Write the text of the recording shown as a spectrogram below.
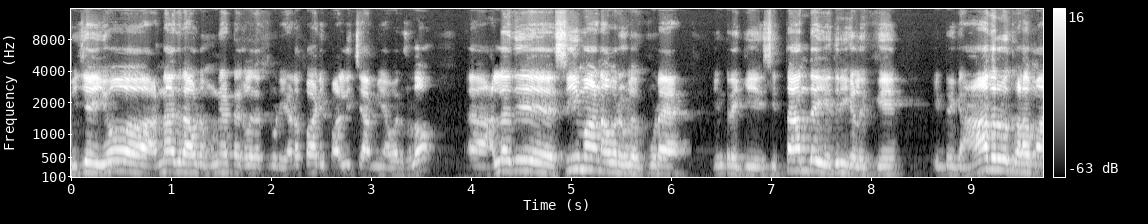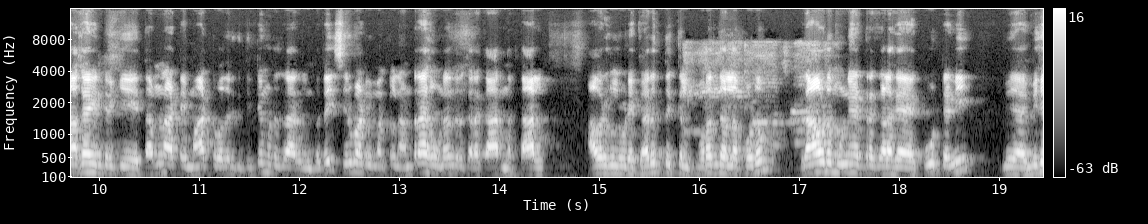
விஜயோ அண்ணா திராவிட முன்னேற்ற கழகத்தினுடைய எடப்பாடி பழனிசாமி அவர்களோ அல்லது சீமான் அவர்களோ கூட இன்றைக்கு சித்தாந்த எதிரிகளுக்கு இன்றைக்கு ஆதரவு களமாக இன்றைக்கு தமிழ்நாட்டை மாற்றுவதற்கு திட்டமிடுகிறார்கள் என்பதை சிறுபான்மை மக்கள் நன்றாக உணர்ந்திருக்கிற காரணத்தால் அவர்களுடைய கருத்துக்கள் புறந்தள்ளப்படும். திராவிட முன்னேற்ற கழக கூட்டணி மிக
